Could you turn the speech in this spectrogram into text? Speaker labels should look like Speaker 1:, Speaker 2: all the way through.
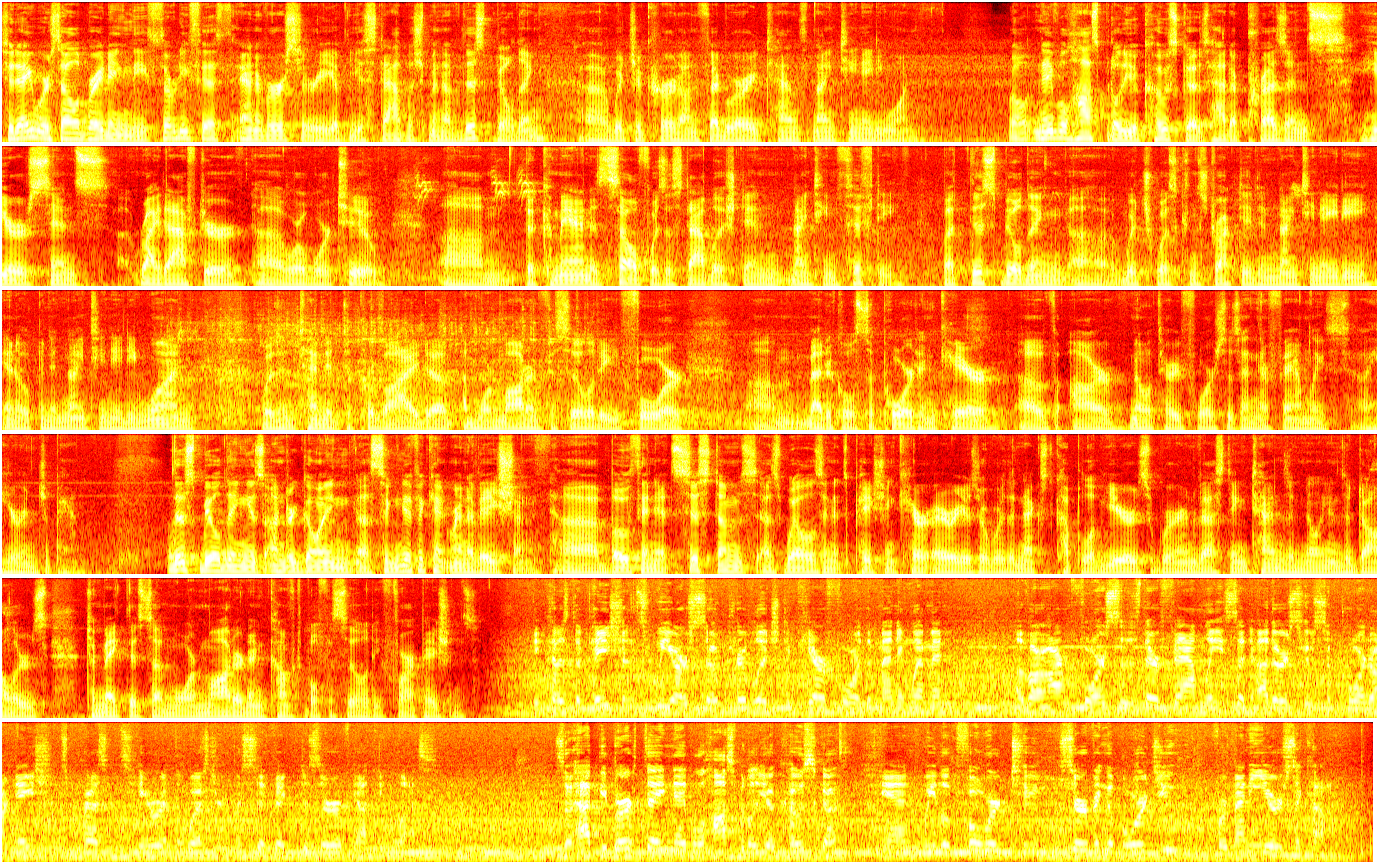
Speaker 1: Today we're celebrating the 35th anniversary of the establishment of this building, uh, which occurred on February 10th, 1981. Well, Naval Hospital Yokosuka has had a presence here since right after uh, World War II. Um, the command itself was established in 1950, but this building, uh, which was constructed in 1980 and opened in 1981, was intended to provide a, a more modern facility for um, medical support and care of our military forces and their families uh, here in Japan. This building is undergoing a significant renovation, uh, both in its systems as well as in its patient care areas over the next couple of years. We're investing tens of millions of dollars to make this a more modern and comfortable facility for our patients.
Speaker 2: Because the patients we are so privileged to care for, the men and women of our armed forces, their families, and others who support our nation's presence here in the Western Pacific deserve nothing less. So happy birthday, Naval Hospital Yokosuka, and we look forward to serving aboard you for many years to come.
